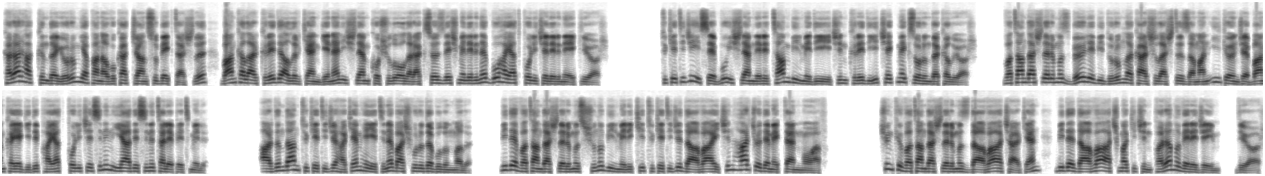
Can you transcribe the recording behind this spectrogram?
Karar hakkında yorum yapan avukat Cansu Bektaşlı, bankalar kredi alırken genel işlem koşulu olarak sözleşmelerine bu hayat poliçelerini ekliyor. Tüketici ise bu işlemleri tam bilmediği için krediyi çekmek zorunda kalıyor. Vatandaşlarımız böyle bir durumla karşılaştığı zaman ilk önce bankaya gidip hayat poliçesinin iadesini talep etmeli. Ardından tüketici hakem heyetine başvuruda bulunmalı. Bir de vatandaşlarımız şunu bilmeli ki tüketici dava için harç ödemekten muaf. Çünkü vatandaşlarımız dava açarken, bir de dava açmak için para mı vereceğim, diyor.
